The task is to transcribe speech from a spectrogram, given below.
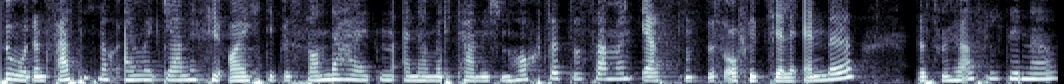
So, dann fasse ich noch einmal gerne für euch die Besonderheiten einer amerikanischen Hochzeit zusammen. Erstens das offizielle Ende, das Rehearsal Dinner,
